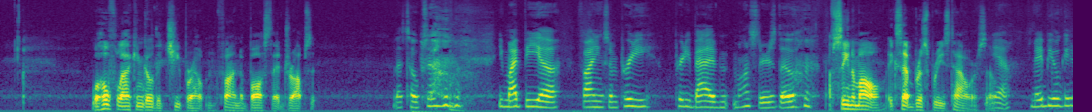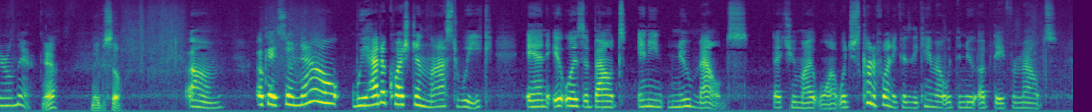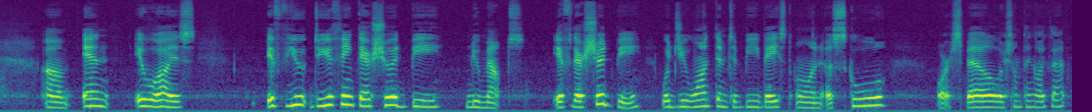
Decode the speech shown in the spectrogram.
Well, hopefully, I can go the cheap route and find a boss that drops it. Let's hope so. you might be uh, finding some pretty pretty bad monsters though. I've seen them all except Briskbreeze Tower, so yeah, maybe you'll get it on there. Yeah, maybe so. Um, okay, so now we had a question last week, and it was about any new mounts that you might want, which is kind of funny because they came out with the new update for mounts. Um, and it was, if you do you think there should be new mounts? If there should be, would you want them to be based on a school or a spell or something like that?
